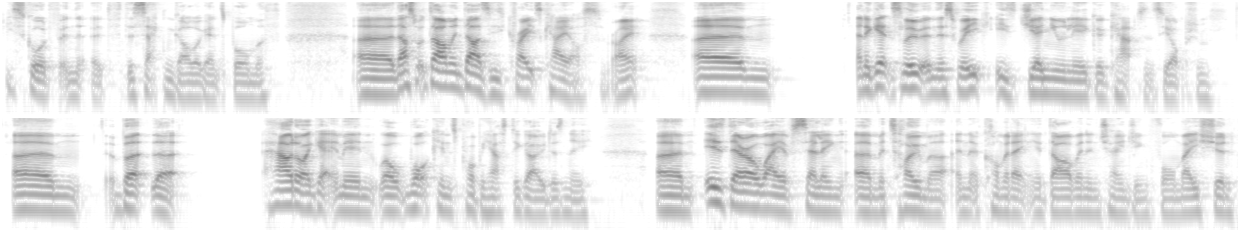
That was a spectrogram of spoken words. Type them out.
He scored for the, second goal against Bournemouth. Uh, that's what Darwin does. He creates chaos, right? Um, and against Luton this week, he's genuinely a good captaincy option. Um, but look, how do I get him in? Well, Watkins probably has to go, doesn't he? Um, is there a way of selling a Mitoma and accommodating a Darwin and changing formation?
